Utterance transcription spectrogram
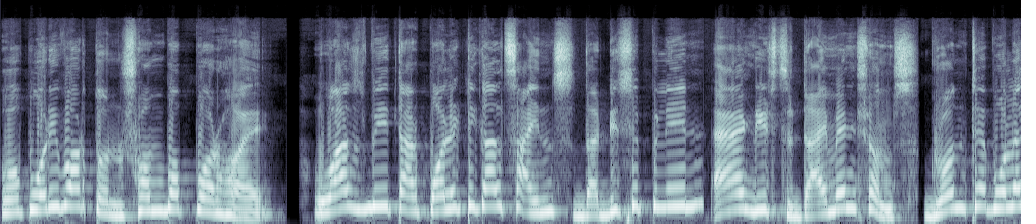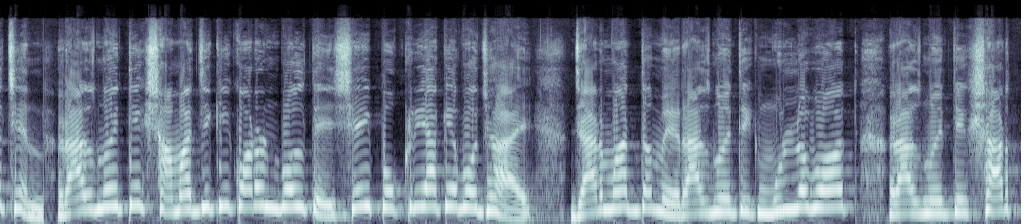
ও পরিবর্তন সম্ভবপর হয়। ওয়াজবি তার political science the discipline and its dimensions গ্রন্থে বলেছেন রাজনৈতিক সামাজিকীকরণ বলতে সেই প্রক্রিয়াকে বোঝায় যার মাধ্যমে রাজনৈতিক মূল্যবোধ রাজনৈতিক স্বার্থ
